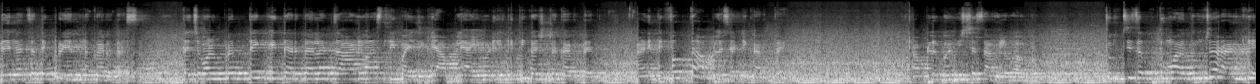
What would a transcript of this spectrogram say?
देण्याचा ते प्रयत्न करत असतात. त्याच्यामुळे प्रत्येक विद्यार्थ्याला जाणीव असली पाहिजे की आपले आई वडील किती कष्ट करतायत आणि ते फक्त आपल्यासाठी करतायत. आपलं भविष्य चांगलं व्हावं. तुमची जब तुम्हाला तुमच्यावर आणखी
